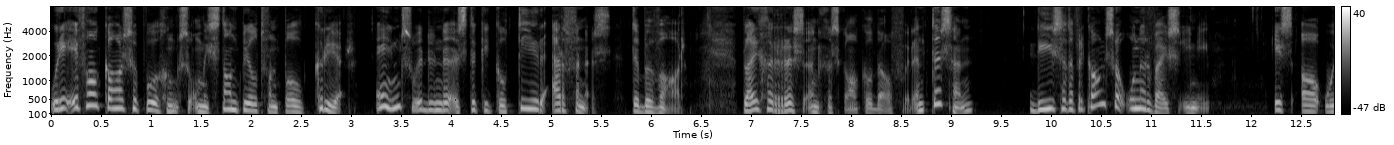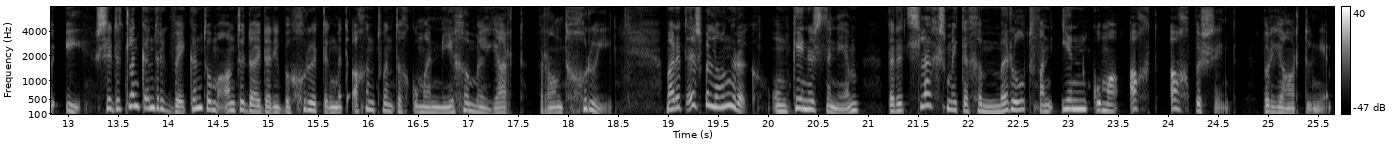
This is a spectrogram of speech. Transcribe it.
oor die FHK se pogings om die standbeeld van Paul Kreur en sodoende 'n stukkie kultuurerfenis te bewaar. Bly gerus ingeskakel daarvoor. Intussen die Suid-Afrikaanse Onderwysunie SAOI. Sê dit klink indrukwekkend om aan te dui dat die begroting met 28,9 miljard rand groei. Maar dit is belangrik om kennis te neem dat dit slegs met 'n gemiddeld van 1,88% per jaar toeneem.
